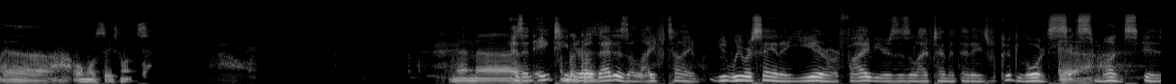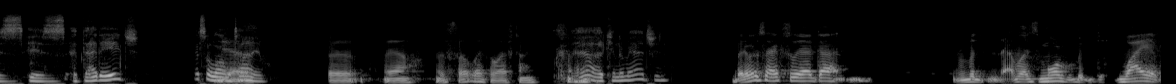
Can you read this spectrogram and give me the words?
Uh almost six months. Wow. And uh As an 18 year old, that is a lifetime. You, we were saying a year or five years is a lifetime at that age. Good lord, six Yeah. months is is at that age. That's a long Yeah. time. Uh, yeah, it felt like a lifetime. Yeah, I can imagine. but it was actually I got, but that was more why it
